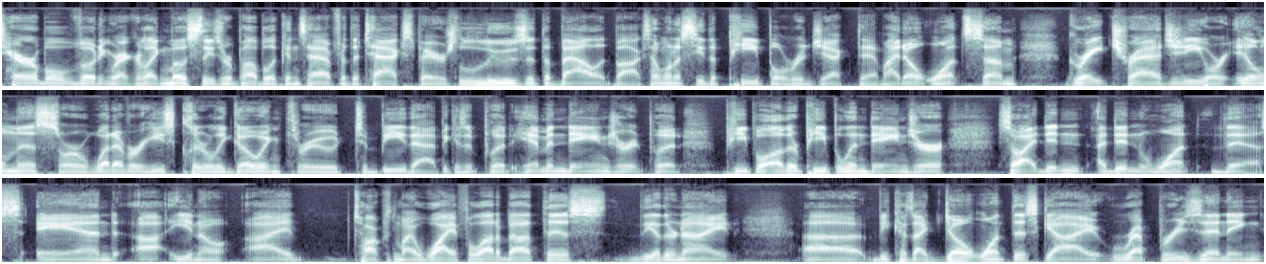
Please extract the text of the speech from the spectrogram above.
terrible voting record, like most of these Republicans have for the taxpayers, lose at the ballot box. I want to see the people reject them. I don't want some great tragedy or illness or whatever he's clearly going through to be that because it put him in danger. It put people, other people in danger. So I didn't, I didn't want this. And uh, you know, I talked with my wife a lot about this the other night uh, because I don't want this guy representing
